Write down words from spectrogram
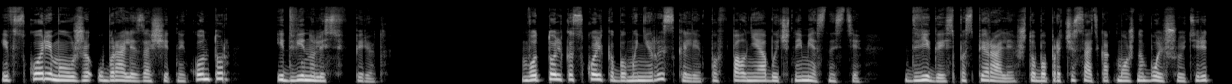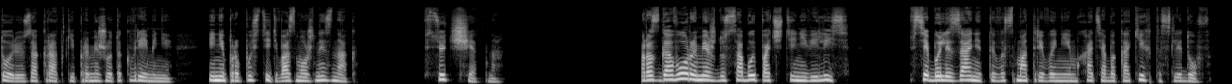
и вскоре мы уже убрали защитный контур и двинулись вперед. Вот только сколько бы мы ни рыскали по вполне обычной местности, двигаясь по спирали, чтобы прочесать как можно большую территорию за краткий промежуток времени и не пропустить возможный знак, все тщетно. Разговоры между собой почти не велись, все были заняты высматриванием хотя бы каких-то следов.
